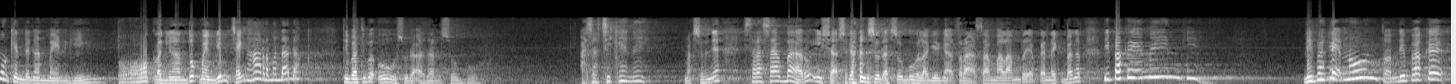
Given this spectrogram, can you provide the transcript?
Mungkin dengan main game. Perut lagi ngantuk main game Cenghar mendadak. Tiba-tiba uh sudah azan subuh. Asa cikene. Maksudnya serasa baru Isya. Sekarang sudah subuh lagi nggak terasa. Malam tuh ya pendek banget. Dipakai main game. Dipakai nonton Dipakai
